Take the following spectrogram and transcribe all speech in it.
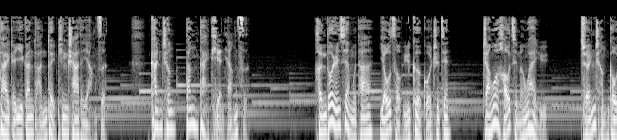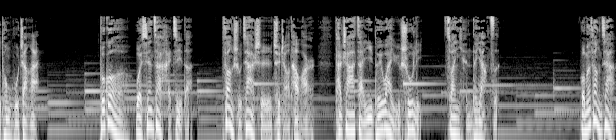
带着一干团队拼杀的样子，堪称当代铁娘子。很多人羡慕他游走于各国之间，掌握好几门外语，全程沟通无障碍。不过，我现在还记得，放暑假时去找他玩，他扎在一堆外语书里钻研的样子。我们放假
